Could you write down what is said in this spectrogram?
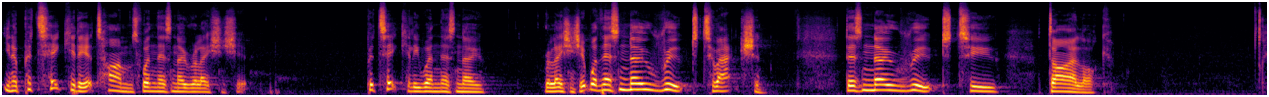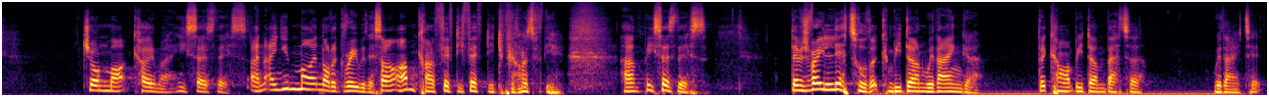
You know, particularly at times when there's no relationship, particularly when there's no relationship? Well, there's no route to action, there's no route to dialogue. John Mark Comer, he says this, and, and you might not agree with this. I'm kind of 50 50, to be honest with you. Um, he says this There is very little that can be done with anger that can't be done better without it.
